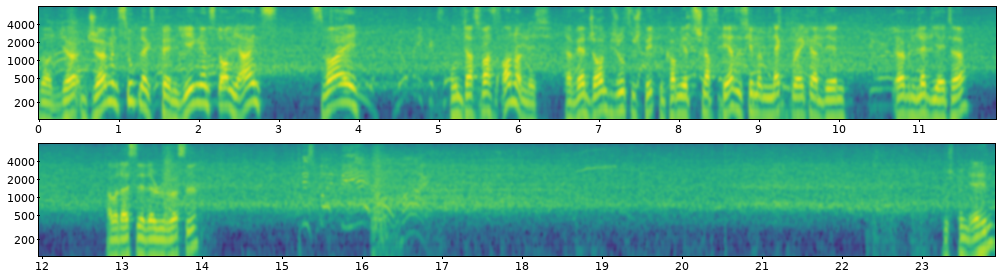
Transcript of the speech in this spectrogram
So, German Suplex Pin gegen den Stormy. Eins, zwei. Und das war's auch noch nicht. Da wäre John Peugeot zu spät gekommen. Jetzt schnappt der sich hier mit dem Neckbreaker den Urban Gladiator. Aber da ist wieder der Reversal. Wo springt er hin?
